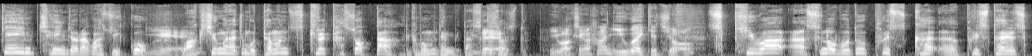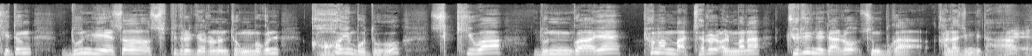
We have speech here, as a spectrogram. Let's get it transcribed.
game changer라고 할 수 있고 예. 왁싱을 하지 못하면 스키를 탈 수 없다 그렇게 보면 됩니다. 스키 네. 선수들. 이 왁싱을 하는 이유가 있겠죠. 스키와 아, 스노보드, 프리스카, 어, 프리스타일 스키 등 눈 위에서 스피드를 겨루는 종목은 거의 모두 스키와 눈과의 표면 마찰을 얼마나 줄이느냐로 승부가 갈라집니다. 네.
